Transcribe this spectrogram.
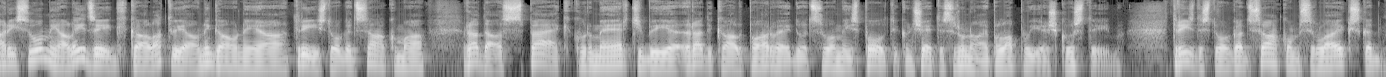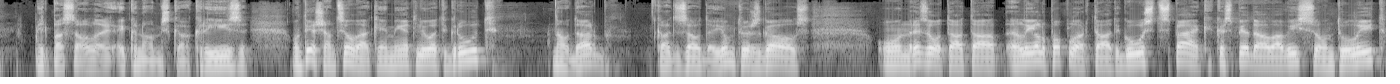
Arī Somijā, līdzīgi kā Latvijā un Igaunijā 30. gadu sākumā, radās spēki, kuru mērķi bija radikāli pārveidot Somijas politiku, un šeit es runāju par lapujiešu kustību. 30. gadu sākums ir laiks, kad ir pasaulē ekonomiskā krīze, un tiešām cilvēkiem iet ļoti grūti, nav darba, kāds zaudējumi tur uz galvas. Un rezultātā lielu popularitāti gūst spēki, kas piedāvā visu un tūlīt,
